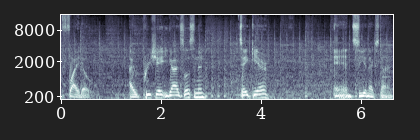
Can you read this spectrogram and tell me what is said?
Fido. I appreciate you guys listening. Take care, and see you next time.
